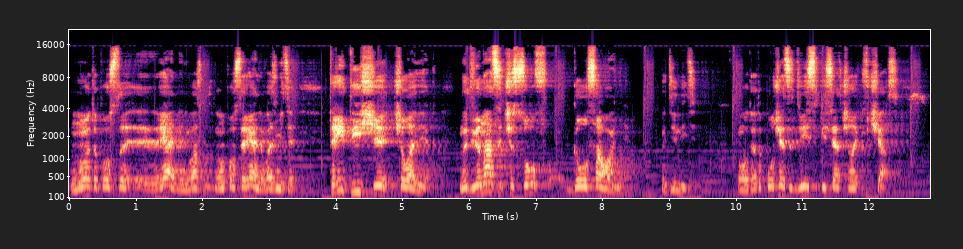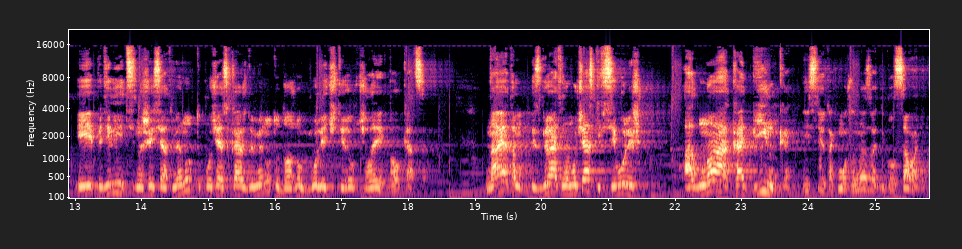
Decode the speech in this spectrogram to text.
Ну, это просто э, реально невозможно. Ну, просто реально возьмите 3000 человек на 12 часов голосования поделите. Вот, это получается 250 человек в час. И поделите на 60 минут, то получается каждую минуту должно более 4 человек толкаться. На этом избирательном участке всего лишь одна кабинка, если ее так можно назвать, голосования.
